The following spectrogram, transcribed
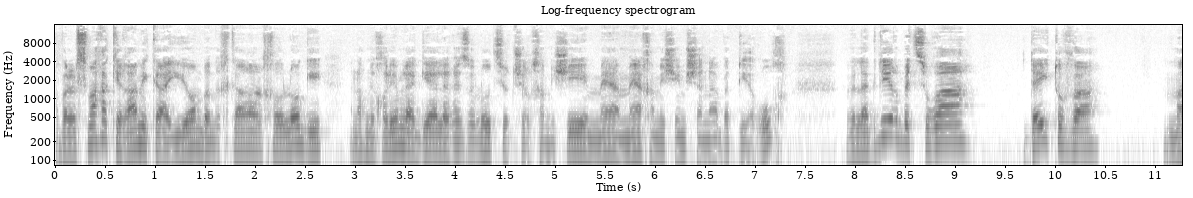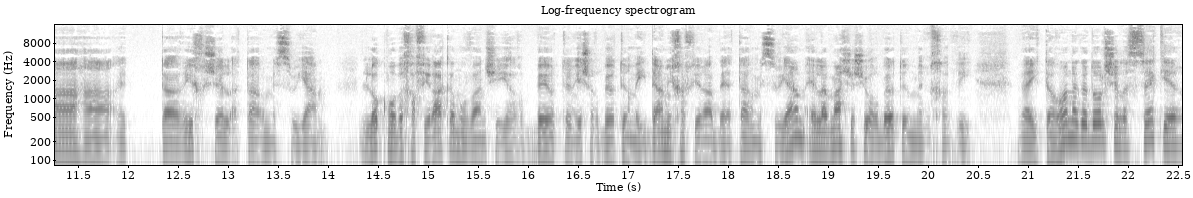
אבל על סמך הקרמיקה היום במחקר הארכיאולוגי אנחנו יכולים להגיע לרזולוציות של 50, 100, 150 שנה בתיארוך ולהגדיר בצורה די טובה מה התאריך של אתר מסוים. לא כמו בחפירה כמובן, שהיא הרבה הרבה יותר מידע מחפירה באתר מסוים, אלא משהו שהוא הרבה יותר מרחבי. והיתרון הגדול של הסקר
